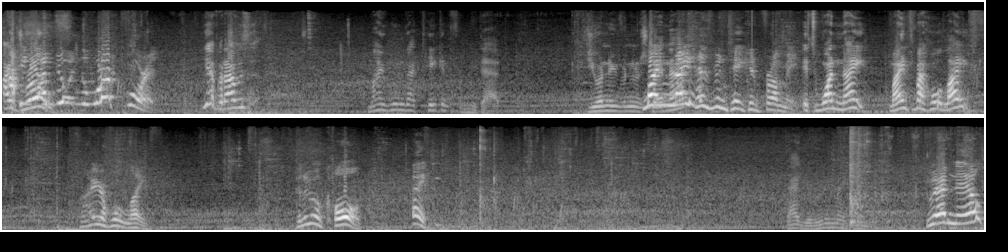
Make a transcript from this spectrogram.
I I drove. I'm doing the work for it. Yeah, but I was. My room got taken from me, Dad. Do you even My understand that? My night has been taken from me. It's one night. Mine's my whole life. Not your whole life. Gonna go cold. Hey, Dad, you're ruining my game. do we have nails?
